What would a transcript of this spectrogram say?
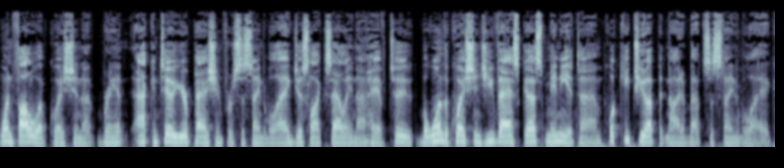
One follow up question, uh, Brent. I can tell your passion for sustainable ag, just like Sally and I have too. But one of the questions you've asked us many a time what keeps you up at night about sustainable ag?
